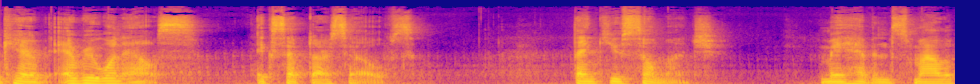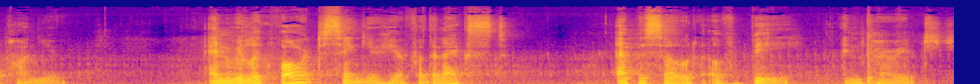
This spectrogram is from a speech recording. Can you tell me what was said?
care of everyone else except ourselves. Thank you so much. May heaven smile upon you. And we look forward to seeing you here for the next episode of Be Encouraged.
